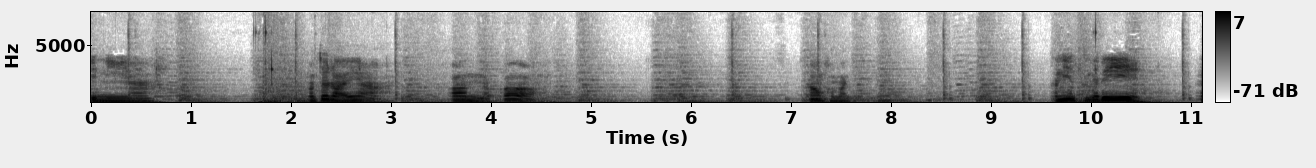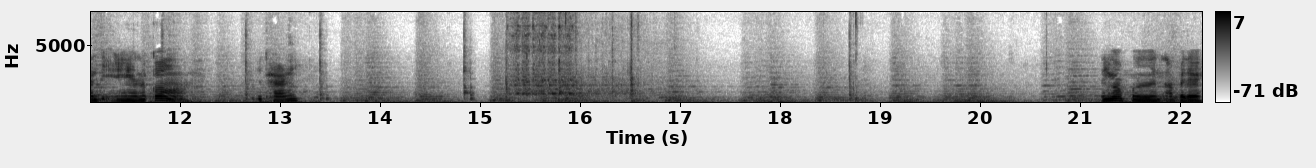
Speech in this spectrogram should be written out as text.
engineerมอเตอร์ไรท์อะออนแล้วก็น้องของมัน อันนี้ทิลเลอรี่อันติเอแล้วก็อีแทงอันนี้ก็ปืนเอาไปเลย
